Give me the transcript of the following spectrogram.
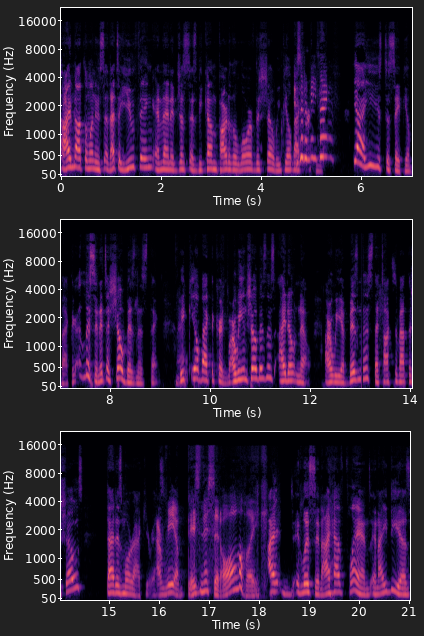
I, I'm not the one who said that's a you thing, and then it just has become part of the lore of the show. We peel back. Is it a me thing? Yeah, you used to say peel back the. Listen, it's a show business thing. We peel back the curtain. Are we in show business? I don't know. Are we a business that talks about the shows? That is more accurate. Are we a business at all? Like, I listen. I have plans and ideas,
